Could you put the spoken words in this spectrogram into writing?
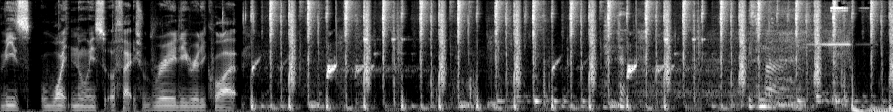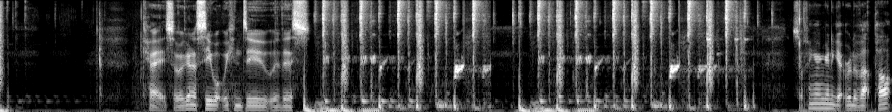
these white noise sort of effects really, really quiet. okay, so we're going to see what we can do with this think I'm going to get rid of that part.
